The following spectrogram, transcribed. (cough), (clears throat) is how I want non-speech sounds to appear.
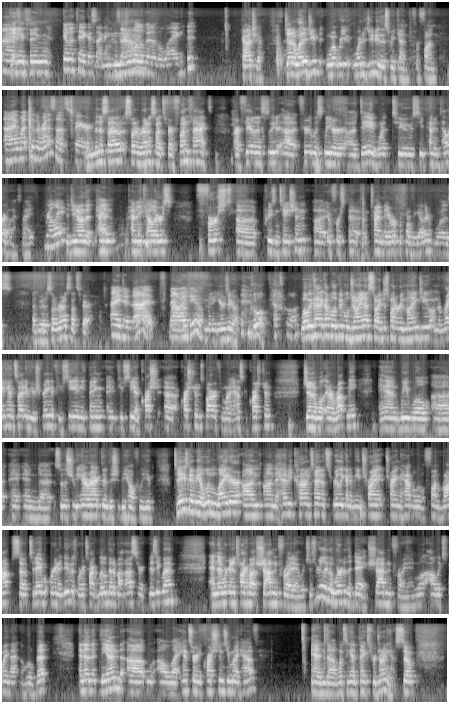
Uh, Anything? it's gonna take a second because there's a little bit of a lag. (laughs) Gotcha. Jenna, what did you what were you what did you do this weekend for fun? I went to the Renaissance The Fair. Minnesota Renaissance Fair. Fun fact: Our fearless leader, uh, fearless leader uh, Dave went to see Penn and Teller last night. Really? Did you know that Penn Penn and Teller's first uh, presentation, uh, first uh, time they ever performed together, was at the Minnesota Renaissance Fair I did not. Now Uh, I do. many years ago. Cool. (laughs) That's cool. Well, we've had a couple of people join us, so I just want to remind you on the right-hand side of your screen, if you see anything, if you see a question, uh, questions bar, if you want to ask a question, Jenna will interrupt me, and we will, uh, and uh, so this should be interactive. This should be helpful to you. Today's going to be a little lighter on on the heavy content. It's really going to be trying trying to have a little fun romp. So today, what we're going to do is we're going to talk a little bit about us here at BizzyWeb. And then we're going to talk about Schadenfreude, which is really the word of the day, Schadenfreude, and we'll, I'll explain that in a little bit. And then at the end, uh, I'll uh, answer any questions you might have. And uh, once again, thanks for joining us. So,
